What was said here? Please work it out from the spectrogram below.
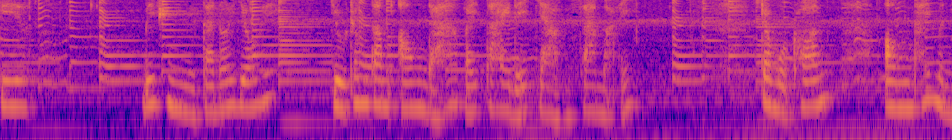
kia biết người ta nói dối dù trong tâm ông đã vẫy tay để chào xa mãi. Trong một thoáng ông thấy mình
